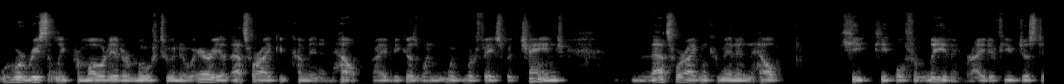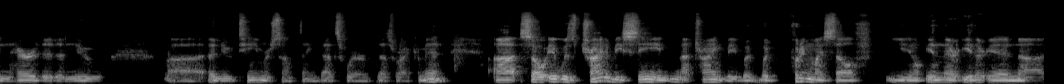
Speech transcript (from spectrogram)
who were recently promoted or moved to a new area, that's where I could come in and help, right? Because when we're faced with change, that's where I can come in and help keep people from leaving, right? If you've just inherited a new uh, a new team or something, that's where that's where I come in. Uh, so it was trying to be seen, not trying to be, but but putting myself, you know, in there either in uh,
